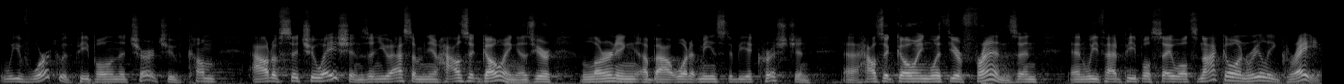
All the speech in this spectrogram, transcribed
we've worked with people in the church who've come out of situations, and you ask them, you know, how's it going as you're learning about what it means to be a Christian? Uh, how's it going with your friends? And, and we've had people say, well, it's not going really great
